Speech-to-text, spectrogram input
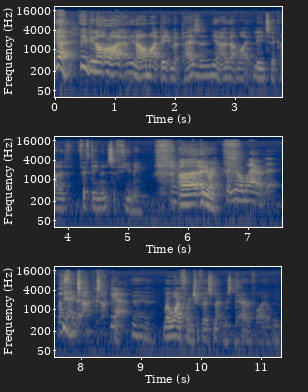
yeah, he'd be like, all right, you know, I might beat him at PES, and you know that might lead to kind of fifteen minutes of fuming. Yeah. Uh, anyway, but you're aware of it. That's yeah, exactly, exactly. Yeah. yeah, yeah. My wife, when she first met him, was terrified of him.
